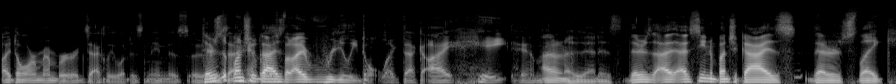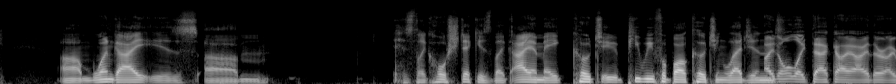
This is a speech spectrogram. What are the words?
I don't remember exactly what his name is. There's a bunch of handle is, guys- but I really don't like that guy. I hate him. I don't know who that is. There's I, I've seen a bunch of guys that are just like, um, one guy is um, his like whole shtick is like I am a coach, Pee Wee football coaching legend. I don't like that guy either. I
